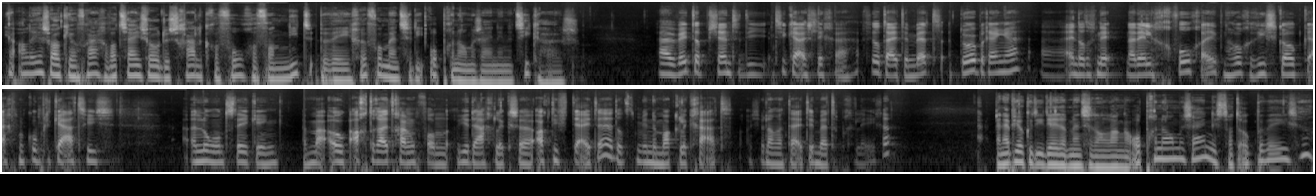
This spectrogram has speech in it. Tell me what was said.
Ja, allereerst zou ik jou vragen, wat zijn zo de schadelijke gevolgen van niet bewegen voor mensen die opgenomen zijn in het ziekenhuis? Uh, we weten dat patiënten die in het ziekenhuis liggen veel tijd in bed doorbrengen. Uh, en dat heeft nadelige gevolgen. Je hebt een hoger risico op krijgen van complicaties, een longontsteking. Maar ook achteruitgang van je dagelijkse activiteiten. Dat het minder makkelijk gaat als je lange tijd in bed hebt gelegen. En heb je ook het idee dat mensen dan langer opgenomen zijn? Is dat ook bewezen?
